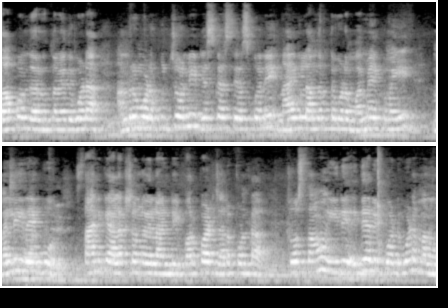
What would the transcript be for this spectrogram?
లోపం జరుగుతున్నది కూడా అందరం కూడా కూర్చొని డిస్కస్ చేసుకొని నాయకులందరితో కూడా మమేకమై మళ్ళీ రేపు స్థానిక ఎలక్షన్లో ఇలాంటి పొరపాటు జరగకుండా చూస్తాము. ఇదే ఇదే రిపోర్ట్ కూడా మనం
